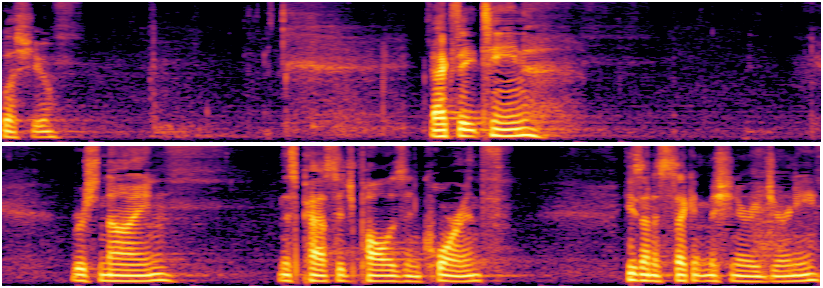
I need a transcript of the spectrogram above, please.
Bless you. Acts 18, verse 9. In this passage, Paul is in Corinth. He's on a second missionary journey,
